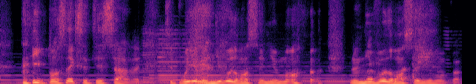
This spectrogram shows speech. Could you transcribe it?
il pensait que c'était ça. C'est pour dire le niveau de renseignement, le niveau de renseignement quoi.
